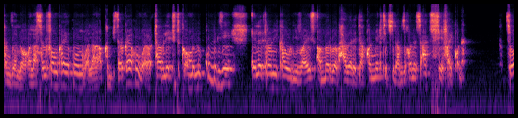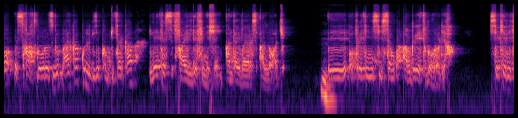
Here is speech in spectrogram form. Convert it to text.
ከም ዘለዎ ወላ ሰልፎንካ ይኹን ወላ ኮምፒተርካ ይኹን ወላ ታብሌት ትጥቀመሉ ኩሉ ግዜ ኤለትሮኒካዊ ዲቫይስ ኣብ መርበብ ሓበሬታ ኮኔክትድ ስጋብ ዝኾነ ሰዓት ሴፍ ኣይኮነን። so ንስኻ ክትገብሮ ዝግብኣካ ኩሉ ግዜ ኮምፒተርካ latest file definition ኣንታይ ቫይረስ ኣለዋ ድዩ ኦፕሬቲንግ ሲስተምካ ኣፕግሬድ ትገብሮ ዲኻ ሴኩሪቲ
